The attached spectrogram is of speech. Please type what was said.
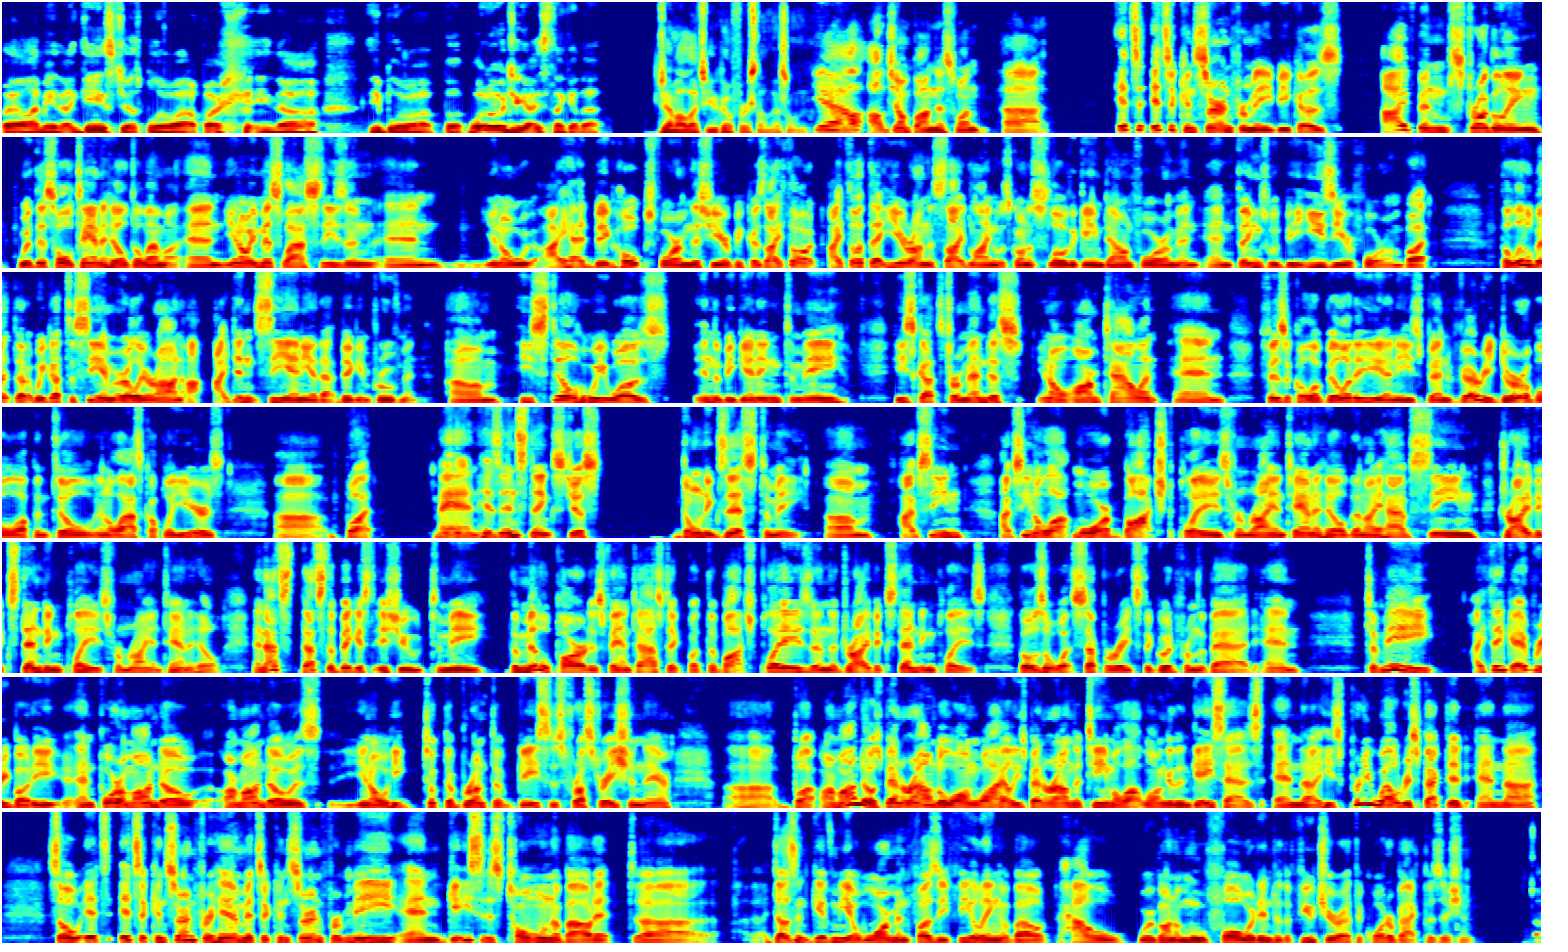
Well, I mean, Gase just blew up. I mean, uh, he blew up. But what would you guys think of that? Jim, I'll let you go first on this one. Yeah, I'll, I'll jump on this one. Uh, it's it's a concern for me because I've been struggling with this whole Tannehill dilemma. And, you know, he missed last season and, you know, I had big hopes for him this year because I thought, I thought that year on the sideline was going to slow the game down for him and, and things would be easier for him. But the little bit that we got to see him earlier on, I, I didn't see any of that big improvement. Um, he's still who he was in the beginning to me. He's got tremendous, you know, arm talent and physical ability, and he's been very durable up until in the last couple of years. Uh, but man, his instincts just don't exist to me. Um, I've seen I've seen a lot more botched plays from Ryan Tannehill than I have seen drive extending plays from Ryan Tannehill, and that's that's the biggest issue to me the middle part is fantastic, but the botched plays and the drive extending plays, those are what separates the good from the bad. And to me, I think everybody and poor Armando Armando is you know he took the brunt of Gase's frustration there. Uh, but Armando's been around a long while. He's been around the team a lot longer than Gase has, and uh, he's pretty well respected. And uh, so it's it's a concern for him. It's a concern for me. And Gase's tone about it uh, doesn't give me a warm and fuzzy feeling about how we're going to move forward into the future at the quarterback position.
